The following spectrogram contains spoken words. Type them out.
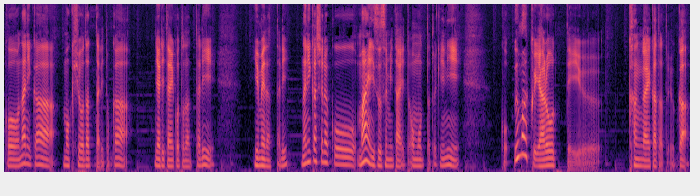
こう、何か目標だったりとか、やりたいことだったり、夢だったり、何かしらこう、前に進みたいと思った時に、こう、うまくやろうっていう考え方というか、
